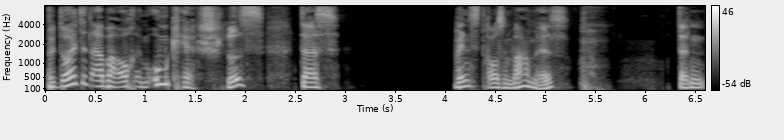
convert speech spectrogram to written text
bedeutet aber auch im Umkehrschluss, dass wenn es draußen warm ist, dann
